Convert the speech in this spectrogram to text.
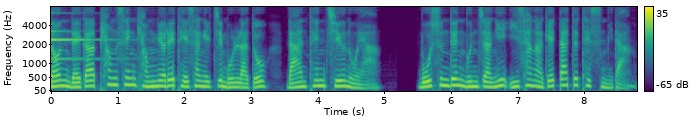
넌 내가 평생 경멸의 대상일지 몰라도 나한텐 지은호야. 모순된 문장이 이상하게 따뜻했습니다.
